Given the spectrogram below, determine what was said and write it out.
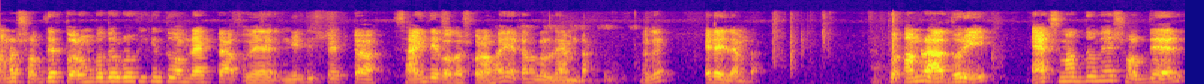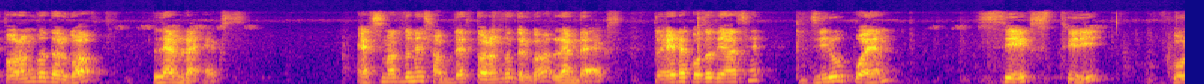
আমরা শব্দের তরঙ্গ দৈর্ঘ্যকে কিন্তু আমরা একটা নির্দিষ্ট একটা সাইন দিয়ে প্রকাশ করা হয়, এটা হলো ল্যামডা ওকে এটাই ল্যামডা। তো আমরা ধরি এক্স মাধ্যমে শব্দের তরঙ্গ দৈর্ঘ্য ল্যামডা এক্স এক্স মাধ্যমে শব্দের তরঙ্গ দৈর্ঘ্য ল্যামডা এক্স তো এটা কত দেওয়া আছে? Zero point six three four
